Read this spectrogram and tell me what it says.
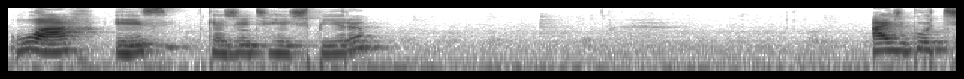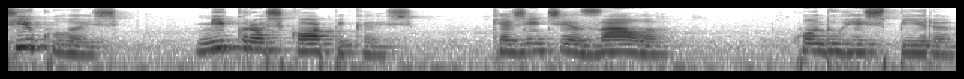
O ar, esse que a gente respira, as gotículas microscópicas que a gente exala quando respira.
